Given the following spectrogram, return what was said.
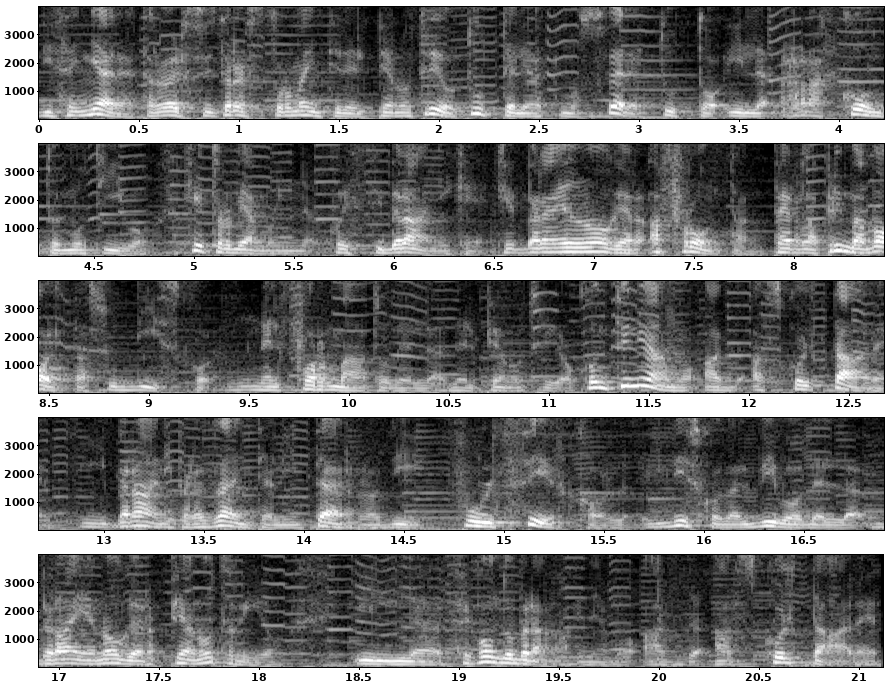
disegnare attraverso i tre strumenti del piano trio tutte le atmosfere, tutto il racconto emotivo che troviamo in questi brani che, che Brian Auger affronta per la prima volta su disco nel formato del, del piano trio. Continuiamo ad ascoltare i brani presenti all'interno di Full Circle, il disco dal vivo del Brian Auger piano trio il secondo brano che andiamo ad ascoltare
